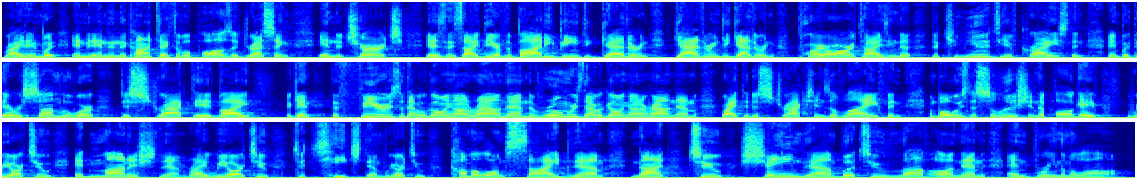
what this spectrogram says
right? And, what, and, and in the context of what Paul's addressing in the church is this idea of the body being together and gathering together and prioritizing the, the community of Christ. And, and, but there were some who were distracted by Again, the fears that were going on around them, the rumors that were going on around them, right? The distractions of life. And, and what was the solution that Paul gave? We are to admonish them, right? We are to, to teach them. We are to come alongside them, not to shame them, but to love on them and bring them along.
